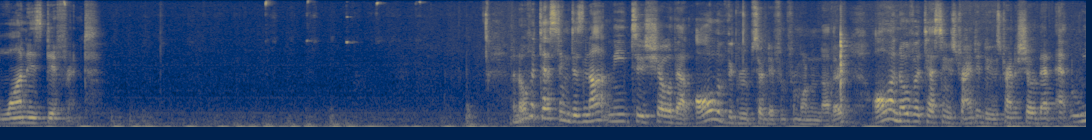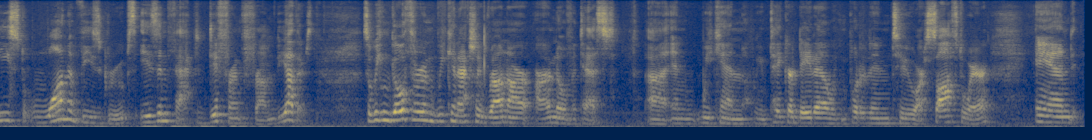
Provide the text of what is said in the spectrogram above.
one is different. ANOVA testing does not need to show that all of the groups are different from one another. All ANOVA testing is trying to do is trying to show that at least one of these groups is in fact different from the others. So we can go through and we can actually run our, our ANOVA test. Uh, and we can, we can take our data, we can put it into our software. And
